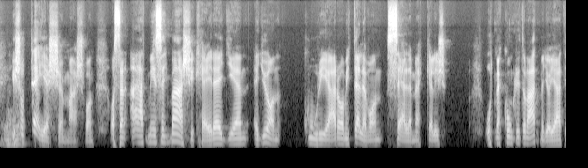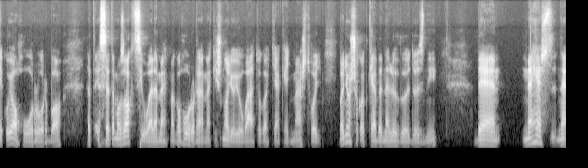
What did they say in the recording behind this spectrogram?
uh-huh. és ott teljesen más van. Aztán átmész egy másik helyre, egy, ilyen, egy olyan kúriára, ami tele van szellemekkel, és ott meg konkrétan átmegy a játék olyan horrorba. Tehát szerintem az akcióelemek, meg a horrorelemek is nagyon jó váltogatják egymást, hogy nagyon sokat kell benne lövöldözni, de nehez, ne,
